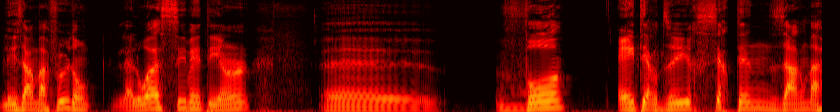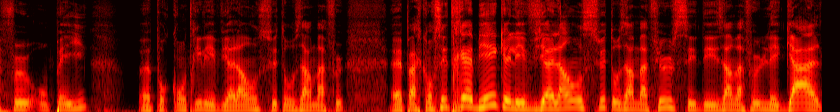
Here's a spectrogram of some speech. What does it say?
les armes à feu. Donc, la loi C-21 euh, va interdire certaines armes à feu au pays euh, pour contrer les violences suite aux armes à feu. Euh, parce qu'on sait très bien que les violences suite aux armes à feu, c'est des armes à feu légales.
